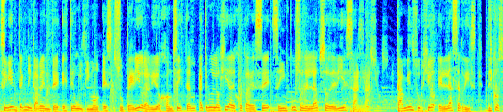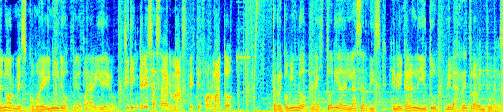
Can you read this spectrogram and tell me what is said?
Si bien técnicamente este último es superior al Video Home System, la tecnología de JVC se impuso en el lapso de 10 años. También surgió el Laserdisc, discos enormes como de vinilo, pero para video. Si te interesa saber más de este formato, te recomiendo la historia del Laserdisc en el canal de YouTube de las retroaventuras.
